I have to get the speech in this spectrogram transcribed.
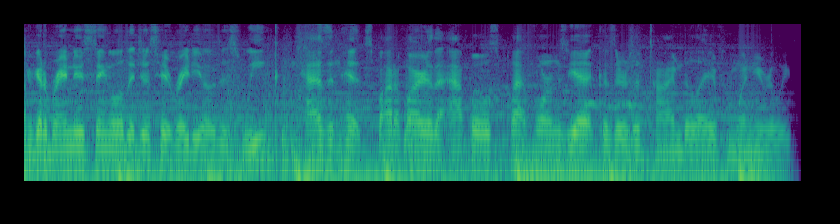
We've got a brand new single that just hit radio this week. Hasn't hit Spotify or the Apple's platforms yet because there's a time delay from when you release.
